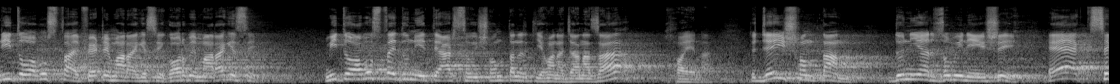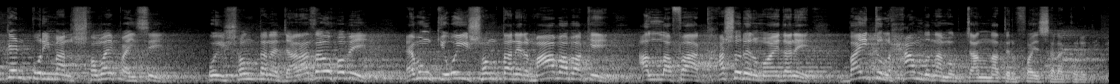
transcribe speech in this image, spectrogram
মৃত অবস্থায় ফেটে মারা গেছে, গর্বে মারা গেছে, মৃত অবস্থায় দুনিয়াতে আসছে, ওই সন্তানের কি হয় না, জানাজা হয় না। তো যেই সন্তান দুনিয়ার জমিনে এসে এক সেকেন্ড পরিমাণ সময় পাইছে, ওই সন্তানের জানাজাও হবে এবং কি ওই সন্তানের মা বাবাকে আল্লাহ পাক হাসরের ময়দানে বাইতুল হামদ নামক জান্নাতের ফয়সলা করে দেবে।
